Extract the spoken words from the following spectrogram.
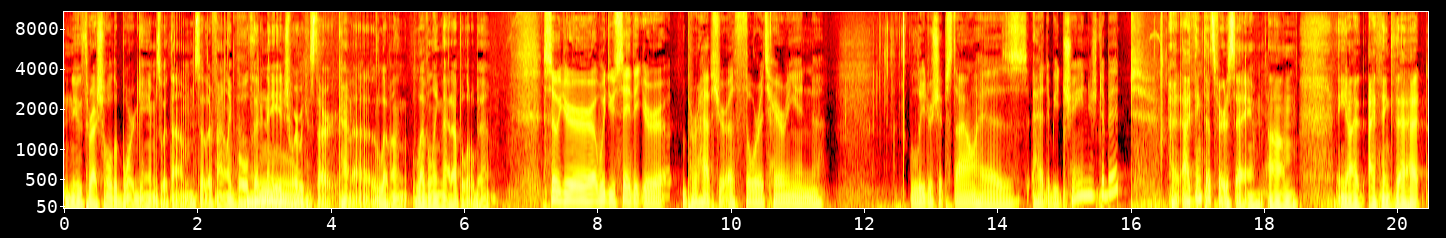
new threshold of board games with them, so they're finally both at an age where we can start kind of leveling leveling that up a little bit. So you're would you say that you're perhaps your authoritarian leadership style has had to be changed a bit? I, I think that's fair to say. Um, you know, I, I think that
